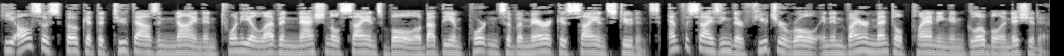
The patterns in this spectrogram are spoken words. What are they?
He also spoke at the 2009 and 2011 National Science Bowl about the importance of America's science students, emphasizing their future role in environmental planning and global initiative.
